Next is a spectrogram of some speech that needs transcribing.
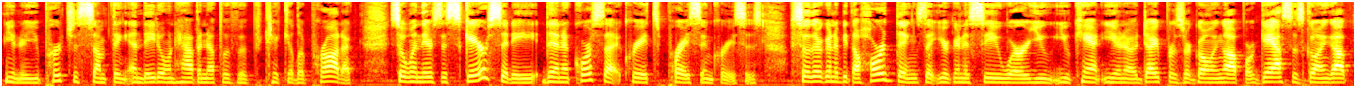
you know you purchase something and they don't have enough of a particular product. So when there's a scarcity, then of course that creates price increases. So they're going to be the hard things that you're going to see where you you can't you know diapers are going up or gas is going up,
